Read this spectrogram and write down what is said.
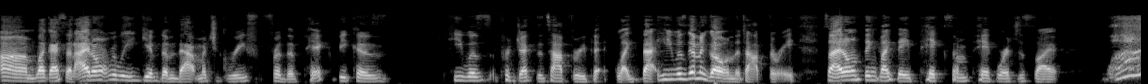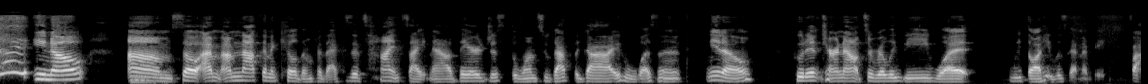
Um, like I said, I don't really give them that much grief for the pick because he was projected top three pick like that. He was going to go in the top three. So I don't think like they pick some pick where it's just like, what, you know? Um, so I'm, I'm not going to kill them for that because it's hindsight now. They're just the ones who got the guy who wasn't, you know, who didn't turn out to really be what we thought he was going to be. Fine.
